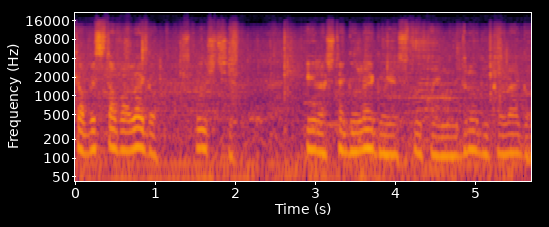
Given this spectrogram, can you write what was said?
Taka wystawa Lego. Spójrzcie. Ileż tego Lego jest tutaj, mój drogi kolego.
